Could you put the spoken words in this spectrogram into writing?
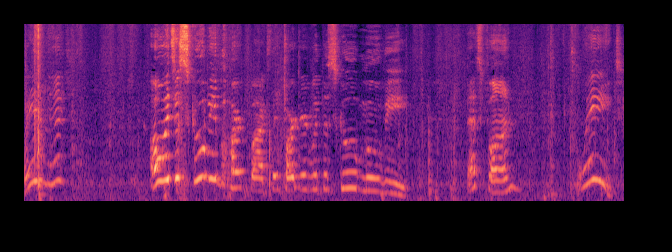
Wait a minute. Oh, it's a Scooby Bark box. They partnered with the Scoob movie. That's fun. Wait.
